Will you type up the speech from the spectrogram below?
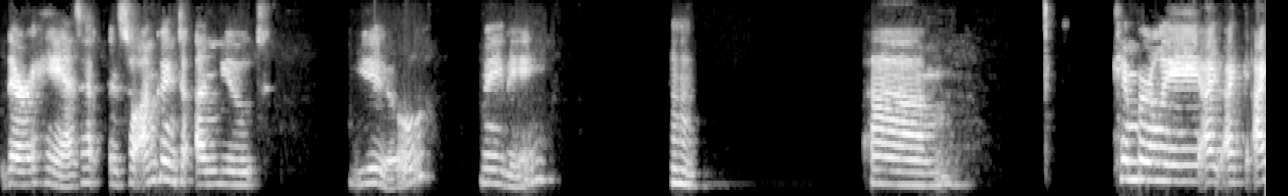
their hands. And so I'm going to unmute you, maybe. Mhm. Um, Kimberly, I, I, I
